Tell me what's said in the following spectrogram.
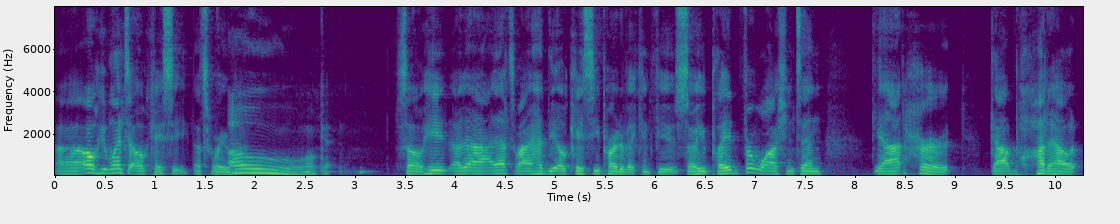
Uh, oh, he went to OKC. That's where he went. Oh, okay. So he uh, that's why I had the OKC part of it confused. So he played for Washington, got hurt, got bought out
